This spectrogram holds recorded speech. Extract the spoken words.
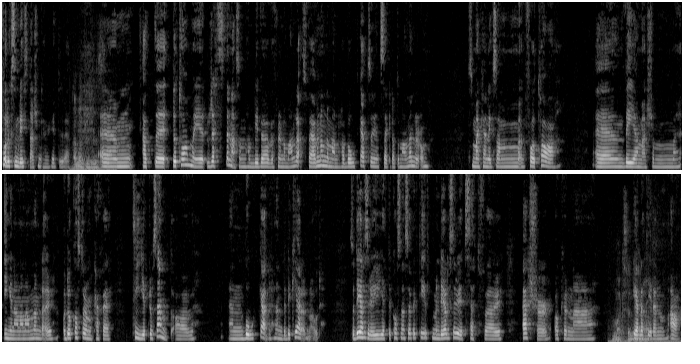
folk som lyssnar som kanske inte vet. Ja, um, att uh, då tar man ju resterna som har blivit över från de andra. För även om de andra har bokat så är det inte säkert att de använder dem. Så man kan liksom få ta ehm, VMR som ingen annan använder. Och då kostar de kanske 10% av en bokad, en dedikerad node. Så dels är det ju jättekostnadseffektivt, men dels är det ju ett sätt för Azure att kunna maximera. hela tiden ja,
